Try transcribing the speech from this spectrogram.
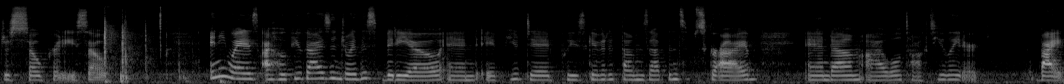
Just so pretty. So anyways, I hope you guys enjoyed this video and if you did, please give it a thumbs up and subscribe and um, I will talk to you later. Bye.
